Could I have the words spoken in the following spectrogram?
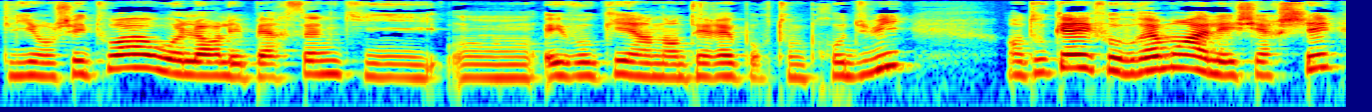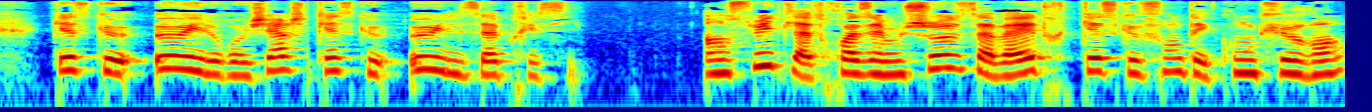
clients chez toi ou alors les personnes qui ont évoqué un intérêt pour ton produit. En tout cas, il faut vraiment aller chercher qu'est-ce que eux ils recherchent, qu'est-ce que eux ils apprécient. Ensuite, la troisième chose, ça va être qu'est-ce que font tes concurrents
